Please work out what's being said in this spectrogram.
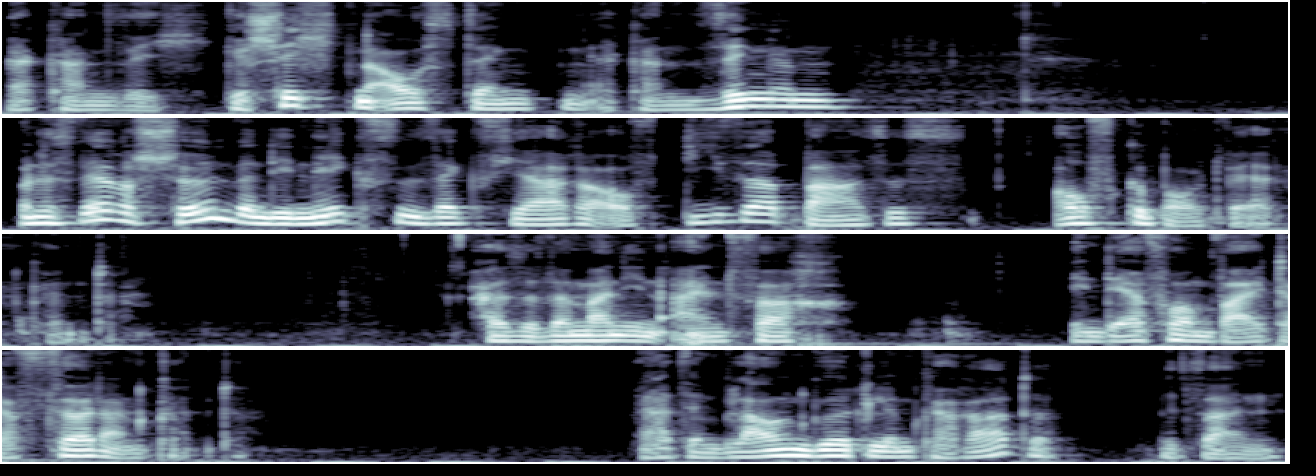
er kann sich Geschichten ausdenken, er kann singen. Und es wäre schön, wenn die nächsten sechs Jahre auf dieser Basis aufgebaut werden könnte. Also wenn man ihn einfach in der Form weiter fördern könnte. Er hat den blauen Gürtel im Karate mit seinen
